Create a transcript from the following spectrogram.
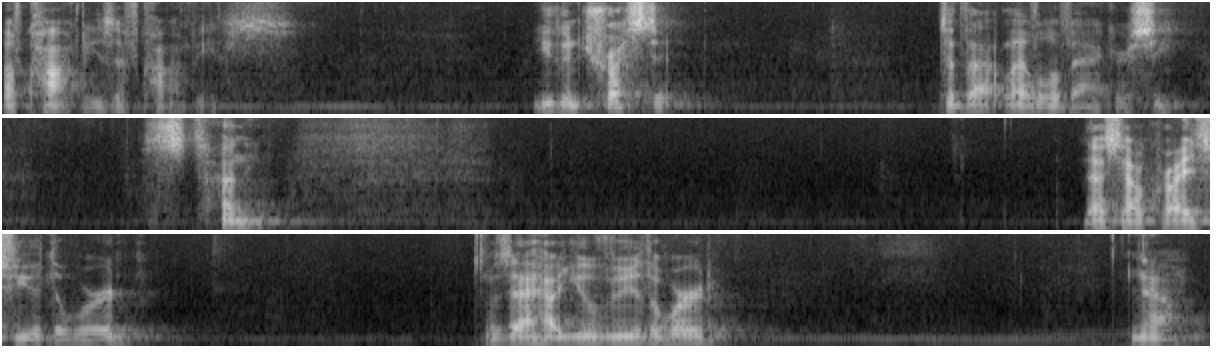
of copies of copies. You can trust it to that level of accuracy. Stunning. That's how Christ viewed the Word. Is that how you view the Word? No.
